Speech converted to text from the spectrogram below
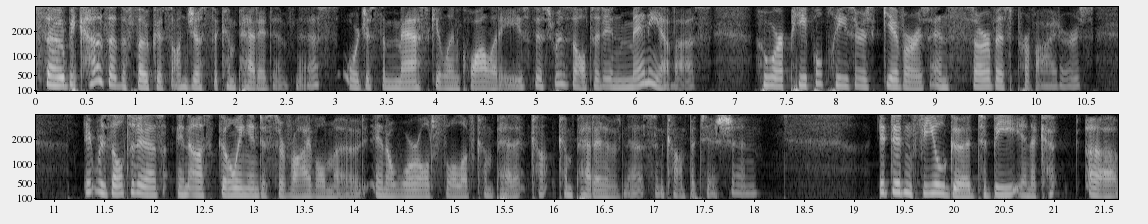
So, because of the focus on just the competitiveness or just the masculine qualities, this resulted in many of us who are people pleasers, givers, and service providers. It resulted in us, in us going into survival mode in a world full of competi- competitiveness and competition. It didn't feel good to be in a uh,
